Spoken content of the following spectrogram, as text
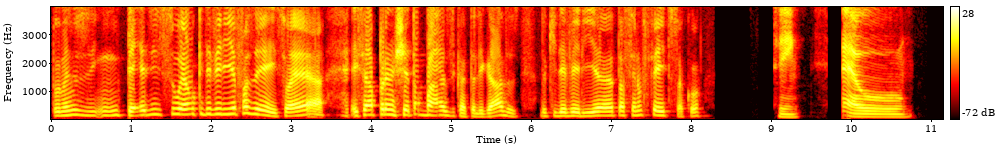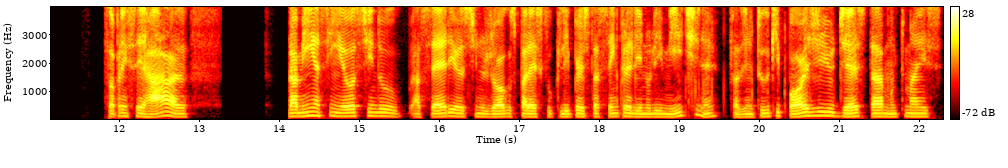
pelo menos em tese, isso é o que deveria fazer. Isso é, isso é a prancheta básica, tá ligado? Do que deveria estar tá sendo feito, sacou? Sim. É, o. Só pra encerrar, Pra mim, assim, eu assistindo a série, eu assistindo jogos, parece que o Clippers está sempre ali no limite, né? Fazendo tudo que pode, e o Jazz tá muito mais.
